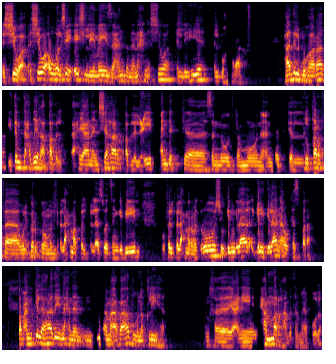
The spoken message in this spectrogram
الشوى الشوى أول شيء إيش اللي يميزه عندنا نحن الشوى اللي هي البهارات. هذه البهارات يتم تحضيرها قبل أحيانا شهر قبل العيد. عندك آه، سنود كمون عندك ال- القرفة والكركم الفلفل الأحمر فلفل أسود زنجبيل وفلفل أحمر مقروش وقلقلان قلقلان أو كزبرة. طبعا كلها هذه نحن نجيبها مع بعض ونقليها. يعني نحمرها مثل ما يقولوا.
